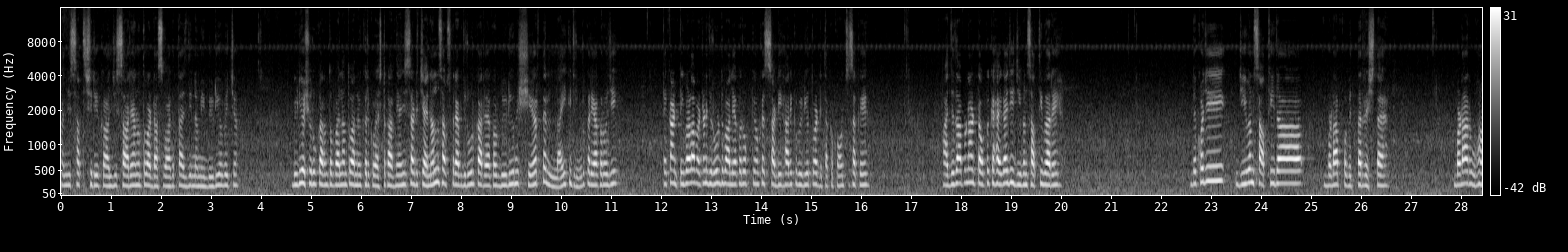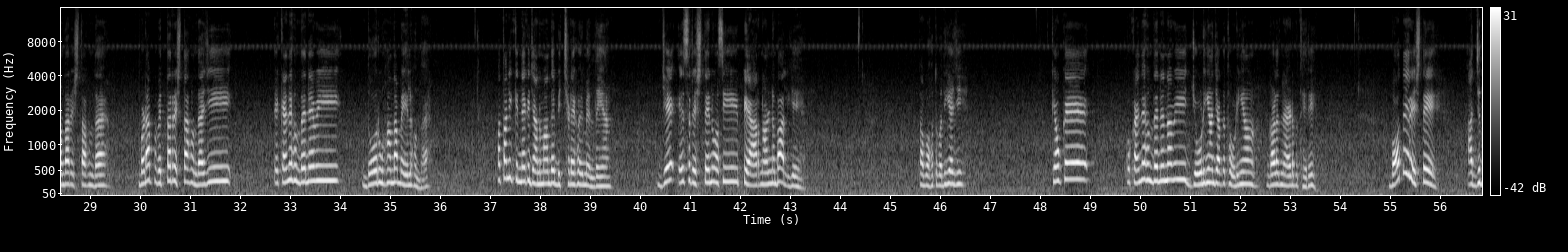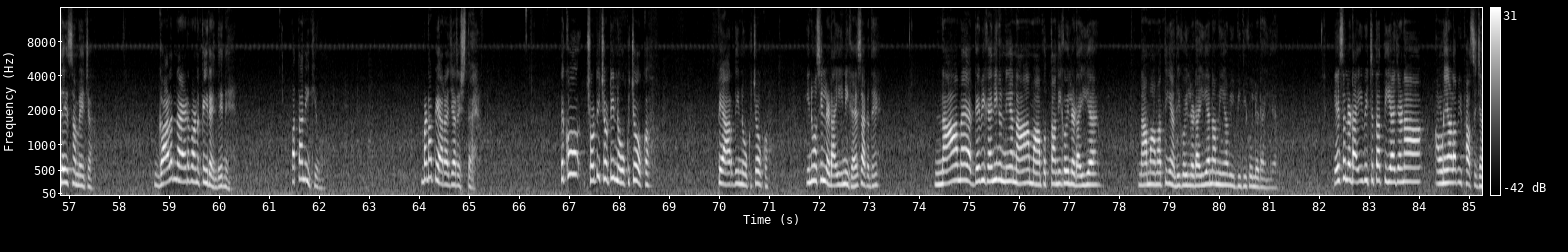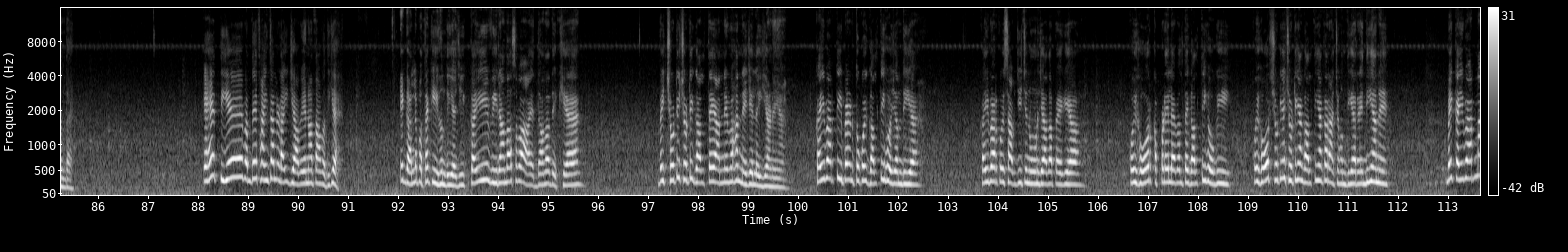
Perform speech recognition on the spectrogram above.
ਹਾਂਜੀ, ਸਤਿ ਸ਼੍ਰੀ ਅਕਾਲ ਜੀ ਸਾਰਿਆਂ ਨੂੰ, ਤੁਹਾਡਾ ਸਵਾਗਤ ਹੈ ਅੱਜ ਦੀ ਨਵੀਂ ਵੀਡੀਓ ਵਿੱਚ। ਵੀਡੀਓ ਸ਼ੁਰੂ ਕਰਨ ਤੋਂ ਪਹਿਲਾਂ ਤੁਹਾਨੂੰ ਇੱਕ ਰਿਕੁਐਸਟ ਕਰਦੇ ਹਾਂ ਜੀ, ਸਾਡੇ ਚੈਨਲ ਨੂੰ ਸਬਸਕ੍ਰਾਈਬ ਜਰੂਰ ਕਰ ਲਿਆ ਕਰੋ, ਵੀਡੀਓ ਨੂੰ ਸ਼ੇਅਰ ਤੇ ਲਾਈਕ ਜਰੂਰ ਕਰਿਆ ਕਰੋ ਜੀ। ਤੇ ਘੰਟੀ ਵਾਲਾ ਬਟਨ ਜਰੂਰ ਦਬਾ ਲਿਆ ਕਰੋ, ਕਿਉਂਕਿ ਸਾਡੀ ਹਰ ਇੱਕ ਵੀਡੀਓ ਤੁਹਾਡੇ ਤੱਕ ਪਹੁੰਚ ਸਕੇ। ਅੱਜ ਦਾ ਆਪਣਾ ਟੌਪਿਕ ਹੈਗਾ ਜੀ ਜੀਵਨ ਸਾਥੀ ਬਾਰੇ। ਦੇਖੋ ਜੀ, ਜੀਵਨ ਸਾਥੀ ਦਾ ਬੜਾ ਪਵਿੱਤਰ ਰਿਸ਼ਤਾ ਹੈ। ਬੜਾ ਰੂਹਾਂ ਦਾ ਰਿਸ਼ਤਾ ਹੁੰਦਾ ਹੈ। ਬੜਾ ਪਵਿੱਤਰ ਰਿਸ਼ਤਾ ਹੁੰਦਾ ਹੈ ਜੀ। ਇਹ ਕਹਿੰਦੇ ਹੁੰਦੇ ਨੇ ਵੀ ਦੋ ਰੂਹਾਂ ਦਾ ਮੇਲ ਹੁੰਦਾ ਹੈ। ਪਤਾ ਨਹੀਂ ਕਿੰਨੇ ਕੁ ਜਨਮਾਂ ਦੇ ਵਿਛੜੇ ਹੋਏ ਮਿਲਦੇ ਆ। ਜੇ ਇਸ ਰਿਸ਼ਤੇ ਨੂੰ ਅਸੀਂ ਪਿਆਰ ਨਾਲ ਨਿਭਾ ਲਈਏ, ਤਾਂ ਬਹੁਤ ਵਧੀਆ ਜੀ। ਕਿਉਂਕਿ ਉਹ ਕਹਿੰਦੇ ਹੁੰਦੇ ਨੇ ਨਾ ਵੀ ਜੋੜੀਆਂ ਜੱਗ ਥੋੜੀਆਂ, ਗਲ ਨੈੜ ਬਥੇਰੇ। ਬਹੁਤੇ ਰਿਸ਼ਤੇ ਅੱਜ ਦੇ ਸਮੇਂ 'ਚ ਗਲ ਨੈੜ ਬਣ ਕੇ ਹੀ ਰਹਿੰਦੇ ਨੇ। ਪਤਾ ਨਹੀਂ ਕਿਉਂ। ਬੜਾ ਪਿਆਰਾ ਜਿਹਾ ਰਿਸ਼ਤਾ ਹੈ। ਦੇਖੋ ਛੋਟੀ ਛੋਟੀ ਨੋਕ ਝੋਕ ਪਿਆਰ ਦੀ ਨੋਕ ਝੋਕ ਇਹਨੂੰ ਅਸੀਂ ਲੜਾਈ ਨਹੀਂ ਕਹਿ ਸਕਦੇ। ਨਾ ਮੈਂ ਅੱਗੇ ਵੀ ਕਹਿੰਦੀ ਹੁੰਨੀ ਆ ਨਾ ਮਾਂ ਪੁੱਤਾਂ ਦੀ ਕੋਈ ਲੜਾਈ ਹੈ, ਨਾ ਮਾਵਾਂ ਧੀਆਂ ਦੀ ਕੋਈ ਲੜਾਈ ਹੈ, ਨਾ ਮੀਆਂ ਬੀਬੀ ਦੀ ਕੋਈ ਲੜਾਈ ਹੈ। ਇਸ ਲੜਾਈ ਵਿੱਚ ਤਾਂ ਤੀਆ ਜਣਾ ਆਉਣੇ ਵਾਲਾ ਵੀ ਫਸ ਜਾਂਦਾ ਹੈ। ਇਹ ਤੀਏ ਬੰਦੇ ਥਾਈਂ ਤਾਂ ਲੜਾਈ ਜਾਵੇ ਨਾ ਤਾਂ ਵਧੀਆ। ਇਹ ਗੱਲ ਪਤਾ ਕੀ ਹੁੰਦੀ ਹੈ ਜੀ? ਕਈ ਵੀਰਾਂ ਦਾ ਸੁਭਾਅ ਇਦਾਂ ਦਾ ਦੇਖਿਆ ਹੈ। ਬਈ ਛੋਟੀ ਛੋਟੀ ਗੱਲ ਤੇ ਆਨੇ ਬਹਾਨੇ ਜੇ ਲਈ ਜਾਣੇ ਆ। ਕਈ ਵਾਰ ਧੀ ਭੈਣ ਤੋਂ ਕੋਈ ਗਲਤੀ ਹੋ ਜਾਂਦੀ ਹੈ। ਕਈ ਵਾਰ ਕੋਈ ਸਬਜ਼ੀ 'ਚ ਨੂਣ ਜ਼ਿਆਦਾ ਪੈ ਗਿਆ। ਕੋਈ ਹੋਰ ਕੱਪੜੇ ਲੈਵਲ ਤੇ ਗਲਤੀ ਹੋ ਗਈ। ਕੋਈ ਹੋਰ ਛੋਟੀਆਂ ਛੋਟੀਆਂ ਗਲਤੀਆਂ ਘਰਾਂ 'ਚ ਹੁੰਦੀਆਂ ਰਹਿੰਦੀਆਂ ਨੇ। ਬਈ ਕਈ ਵਾਰ ਨਾ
